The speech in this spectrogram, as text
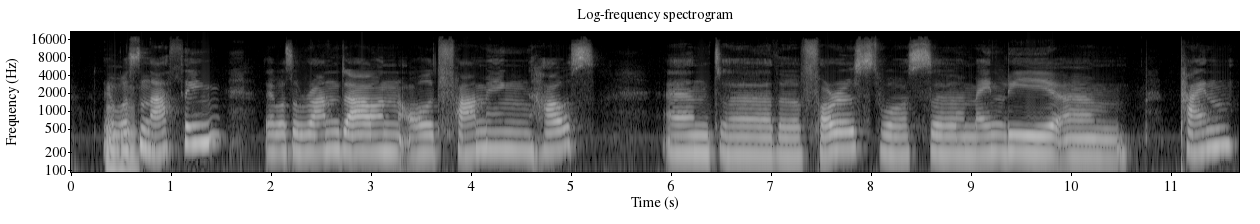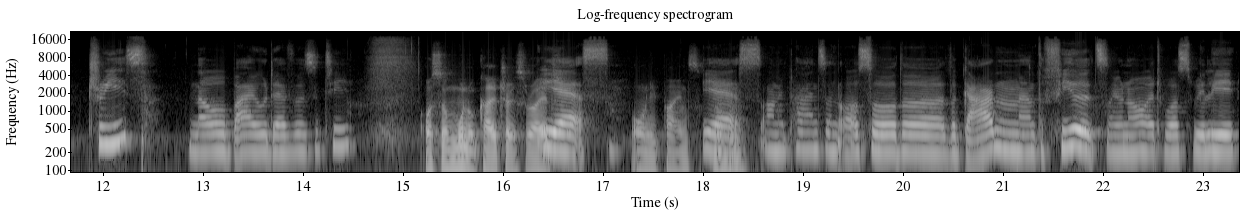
there mm-hmm. was nothing. There was a rundown old farming house, and uh, the forest was uh, mainly um, pine trees, no biodiversity. Also monocultures, right? Yes. Only pines. Yes, mm-hmm. only pines, and also the the garden and the fields. You know, it was really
